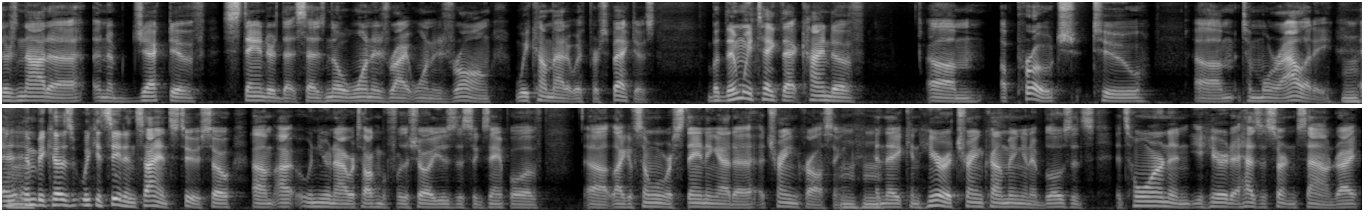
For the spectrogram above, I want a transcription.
there's not a an objective standard that says no one is right, one is wrong. We come at it with perspectives, but then we take that kind of um, approach to um, to morality, and, and because we could see it in science too. So um, I, when you and I were talking before the show, I used this example of uh, like if someone were standing at a, a train crossing Mm-hmm. and they can hear a train coming and it blows its its horn and you hear it, it has a certain sound, right?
